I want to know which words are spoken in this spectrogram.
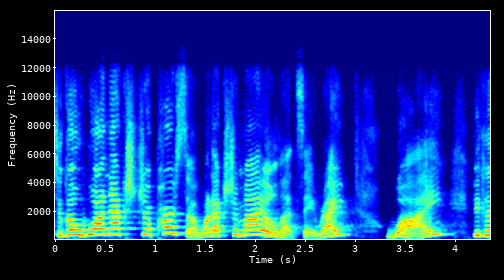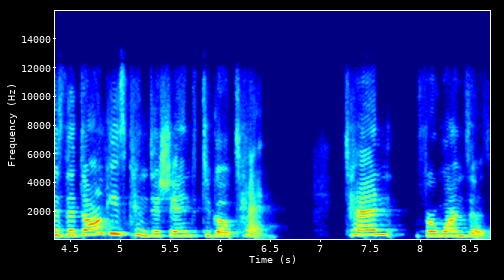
to go one extra parsa, one extra mile, let's say, right? Why? Because the donkey's conditioned to go 10. 10 for one zuz.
